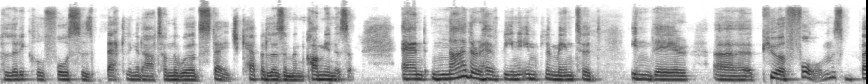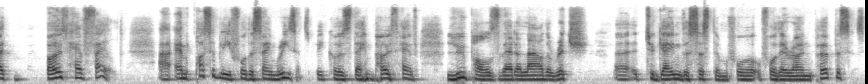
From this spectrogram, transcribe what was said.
political forces battling it out on the world stage capitalism and communism. And neither have been implemented in their uh, pure forms, but both have failed. Uh, and possibly for the same reasons, because they both have loopholes that allow the rich uh, to game the system for, for their own purposes.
